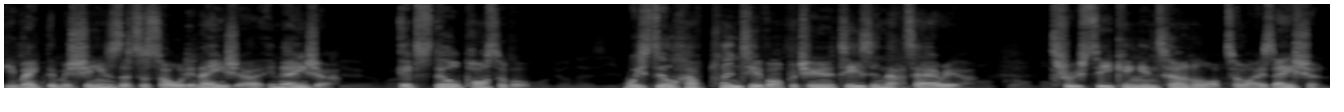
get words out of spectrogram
You make the machines that are sold in Asia in Asia. It's still possible. We still have plenty of opportunities in that area. Through seeking internal optimization,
